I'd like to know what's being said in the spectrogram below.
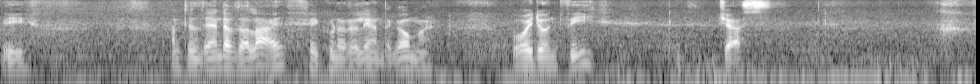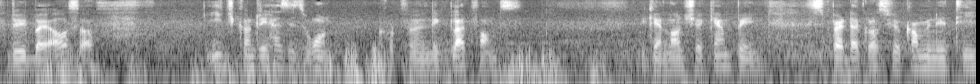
we until the end of their life we're going to rely on the government. Why don't we just do it by ourselves? Each country has its own crowdfunding platforms. You can launch your campaign spread across your community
